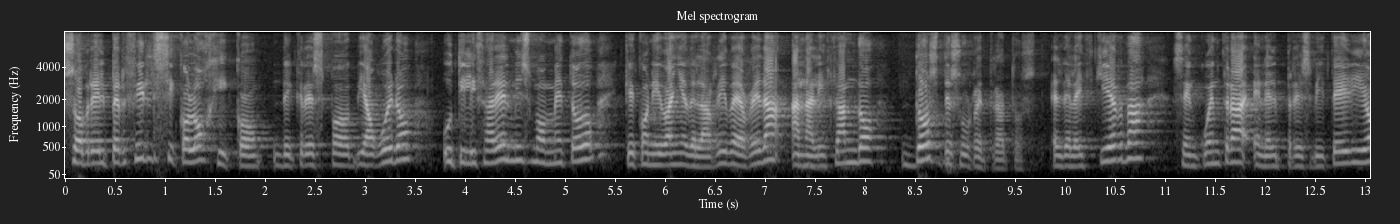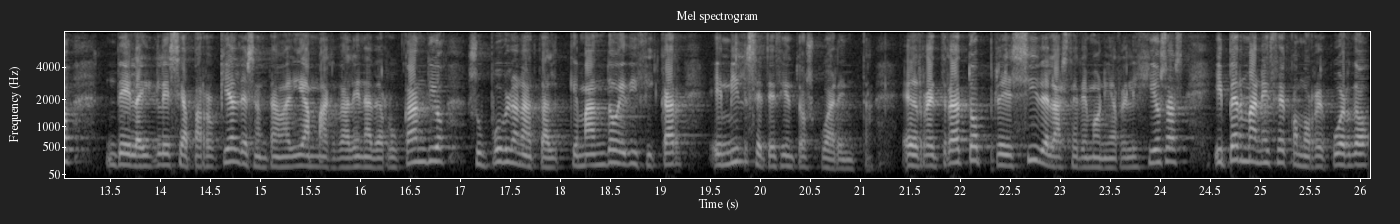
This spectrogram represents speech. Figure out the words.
Sobre el perfil psicológico de Crespo de Agüero, utilizaré el mismo método que con Ibáñez de la Riva Herrera, analizando dos de sus retratos. El de la izquierda se encuentra en el presbiterio de la iglesia parroquial de Santa María Magdalena de Rucandio, su pueblo natal, que mandó edificar en 1740. El retrato preside las ceremonias religiosas y permanece como recuerdo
